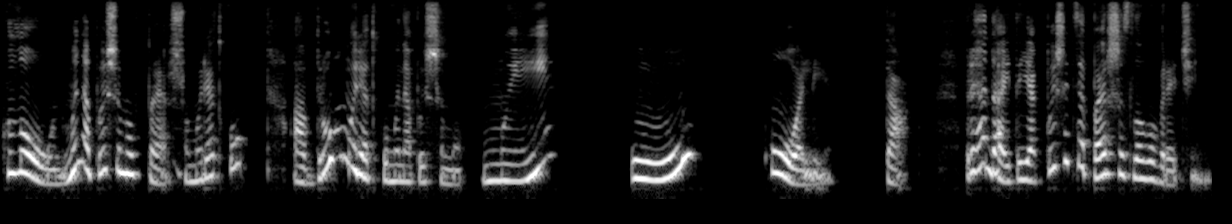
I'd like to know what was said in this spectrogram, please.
клоун ми напишемо в першому рядку, а в другому рядку ми напишемо ми у колі. Так, пригадайте, як пишеться перше слово в реченні.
